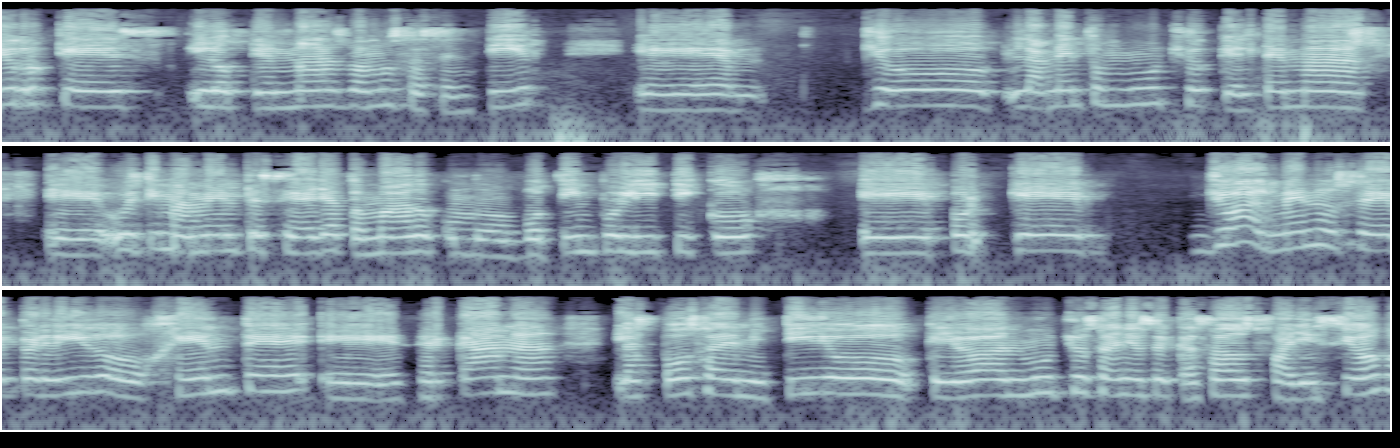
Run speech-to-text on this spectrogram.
Yo creo que es lo que más vamos a sentir. Eh, yo lamento mucho que el tema últimamente se haya tomado como botín político, porque yo al menos he perdido gente eh, cercana, la esposa de mi tío, que llevaban muchos años de casados, falleció,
